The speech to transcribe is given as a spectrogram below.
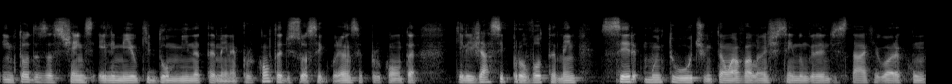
Em todas as chains ele meio que domina também, né? Por conta de sua segurança, por conta que ele já se provou também ser muito útil. Então a Avalanche sendo um grande destaque agora com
